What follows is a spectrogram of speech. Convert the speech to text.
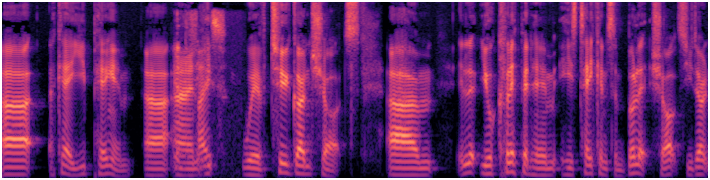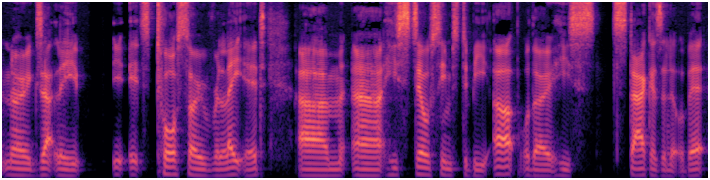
Uh, okay, you ping him, uh, and he- with two gunshots. Um, look- you're clipping him. He's taken some bullet shots. You don't know exactly. It's torso related. Um, uh, he still seems to be up, although he staggers a little bit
